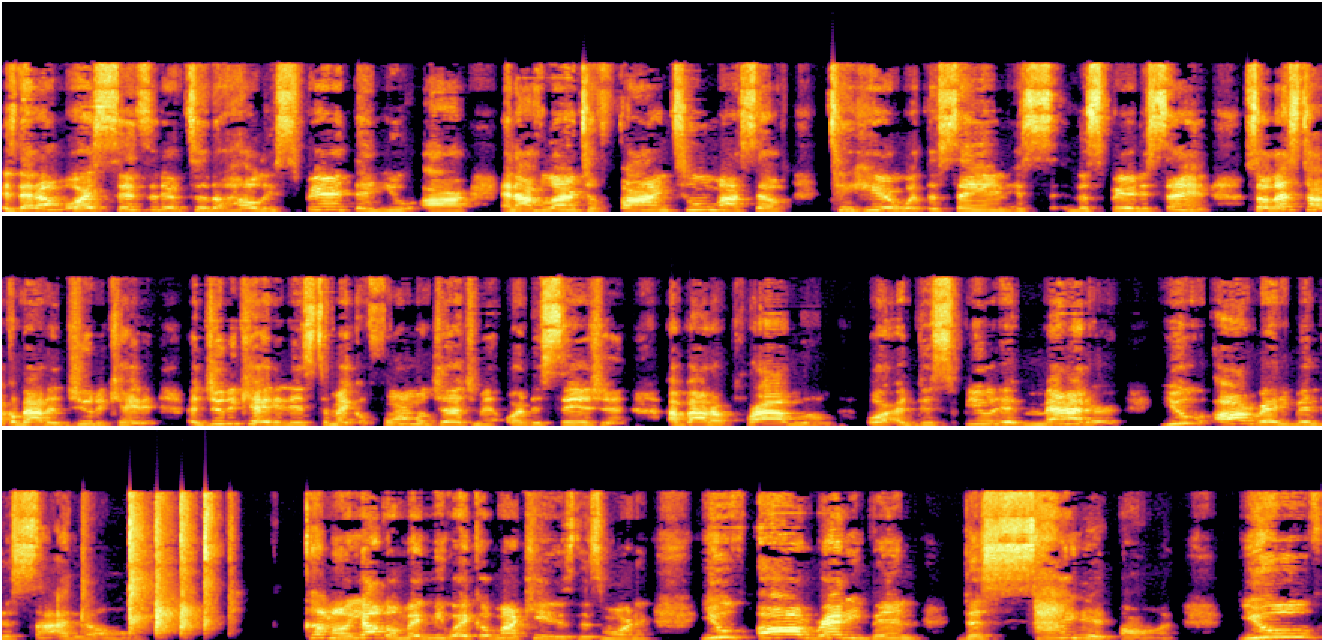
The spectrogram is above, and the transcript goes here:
is that I'm more sensitive to the Holy Spirit than you are, and I've learned to fine tune myself to hear what the saying is, the Spirit is saying. So let's talk about adjudicated. Adjudicated is to make a formal judgment or decision about a problem or a disputed matter you've already been decided on. Come on, y'all gonna make me wake up my kids this morning. You've already been decided on. You've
